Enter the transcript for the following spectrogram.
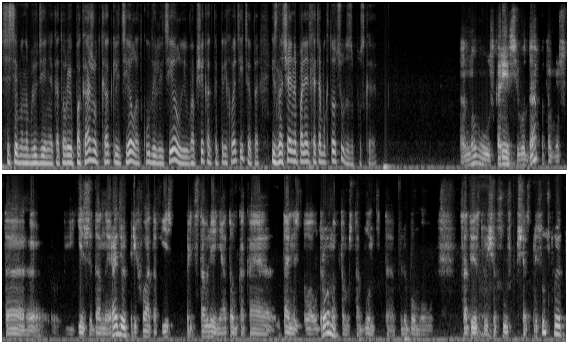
системы наблюдения, которые покажут, как летел, откуда летел, и вообще как-то перехватить это. Изначально понять хотя бы, кто отсюда запускает. Ну, скорее всего, да, потому что э, есть же данные радиоперехватов, есть представление о том, какая дальность была у дрона, потому что обломки-то по-любому соответствующих служб сейчас присутствуют.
